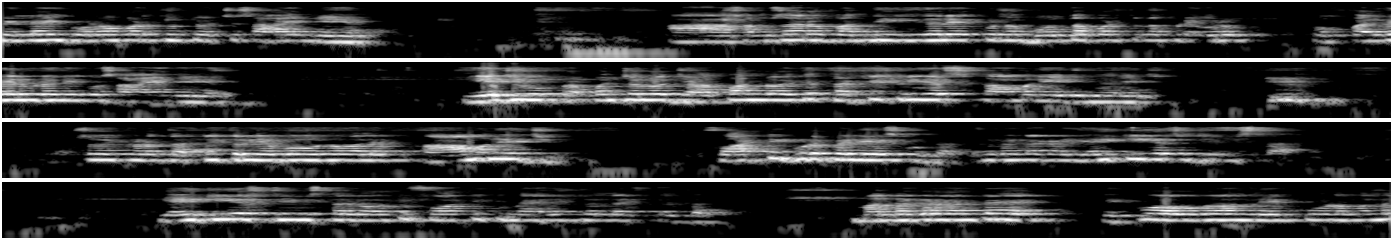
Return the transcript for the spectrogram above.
పెళ్ళై గొడవ పడుతుంటే వచ్చి సహాయం చేయరు ఆ సంసార బంది ఈద లేకుండా బోల్తా పడుతున్నప్పుడు ఎవరు ఒక పదివేలు కూడా నీకు సహాయం చేయరు ఏజ్ ప్రపంచంలో జపాన్లో అయితే thirty three years common age marriage. So ఇక్కడ థర్టీ త్రీ అబౌవ్ ఉన్న వాళ్ళు కామన్ ఏజ్. ఫార్టీ కూడా పెళ్ళి చేసుకుంటారు ఎందుకంటే అక్కడ ఎయిటీ ఇయర్స్ జీవిస్తారు ఎయిట్ ఇయర్స్ జీవిస్తారు కాబట్టి ఫార్టీకి మ్యారేజ్ లైఫ్కి వెళ్తారు మన దగ్గర అంటే ఎక్కువ అవగాహన లేకపోవడం వల్ల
